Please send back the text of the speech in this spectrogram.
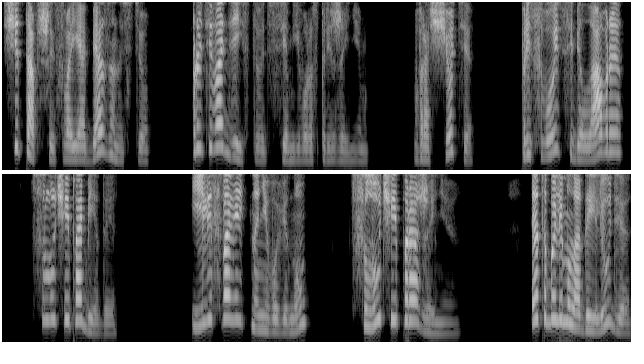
считавшие своей обязанностью противодействовать всем его распоряжениям в расчете присвоить себе лавры в случае победы или свалить на него вину в случае поражения. Это были молодые люди,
